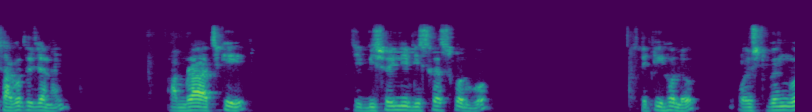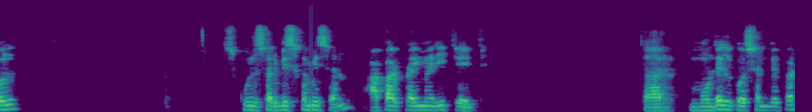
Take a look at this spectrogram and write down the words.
স্বাগত জানাই। আমরা আজকে যে বিষয় নিয়ে ডিসকাস করব, সেটি হলো West Bengal school service commission upper primary TET তার মডেল কোশ্চেন পেপার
